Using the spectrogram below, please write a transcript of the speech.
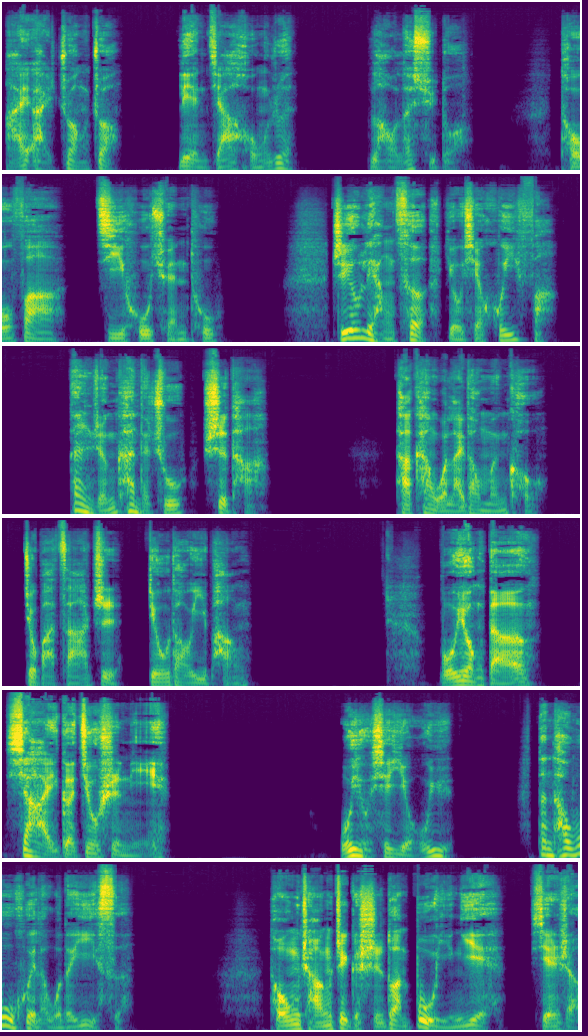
矮矮壮壮，脸颊红润，老了许多，头发几乎全秃，只有两侧有些灰发，但仍看得出是他。他看我来到门口，就把杂志。丢到一旁。不用等，下一个就是你。我有些犹豫，但他误会了我的意思。通常这个时段不营业，先生。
